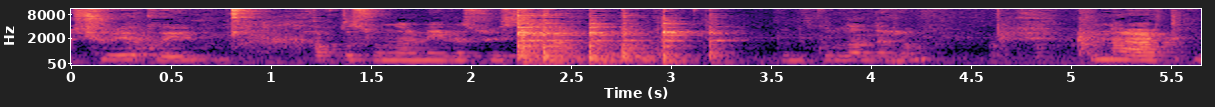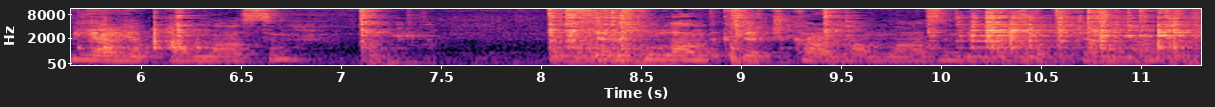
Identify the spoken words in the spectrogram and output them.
şuraya koyayım. Hafta sonları meyve suyu sever koyuyorum. Bunu kullanırım. Bunlar artık bir yer yapmam lazım. Ya da kullandıkça çıkarmam lazım. Bilmiyorum bakacağım ona.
